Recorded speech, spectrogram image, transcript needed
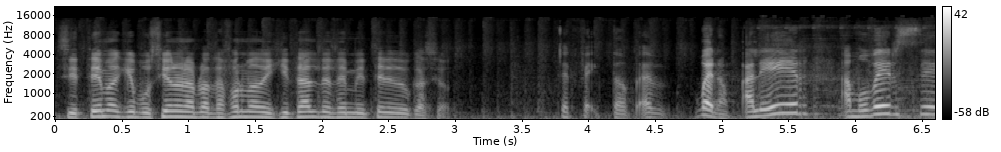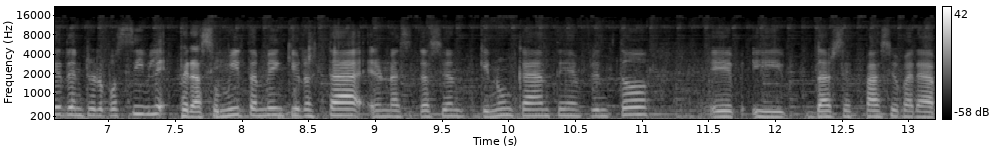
sistema que pusieron en la plataforma digital desde el Ministerio de Educación. Perfecto. Eh, Bueno, a leer, a moverse dentro de lo posible, pero asumir también que uno está en una situación que nunca antes enfrentó eh, y darse espacio para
